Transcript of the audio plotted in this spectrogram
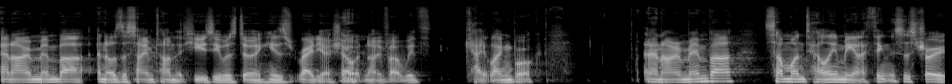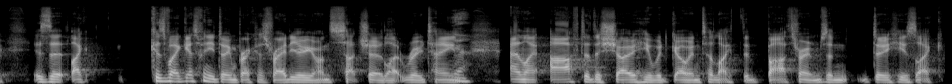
and I remember, and it was the same time that Hughesy was doing his radio show at Nova with Kate Langbroek. And I remember someone telling me, and I think this is true, is that like, because I guess when you're doing breakfast radio, you're on such a like routine, Yeah. and like after the show, he would go into like the bathrooms and do his like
